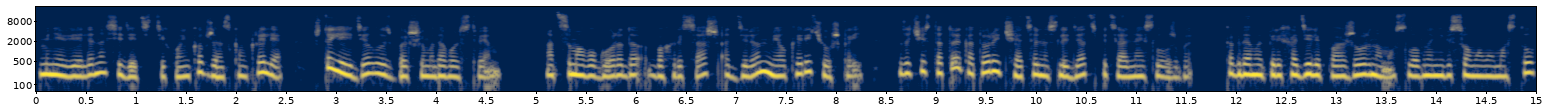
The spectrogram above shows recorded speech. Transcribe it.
мне велено сидеть тихонько в женском крыле, что я и делаю с большим удовольствием. От самого города Бахрисаж отделен мелкой речушкой, за чистотой которой тщательно следят специальные службы. Когда мы переходили по ажурному, словно невесомому мосту,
